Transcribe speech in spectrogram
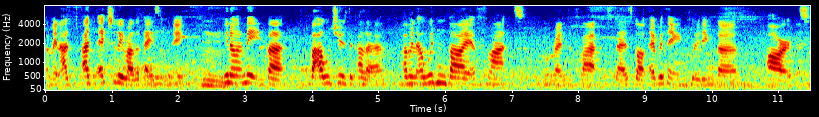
I mean, I'd, I'd actually rather pay somebody. Hmm. You know what I mean? But but I would choose the color. I mean, I wouldn't buy a flat or rent a flat that's got everything, including the art,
